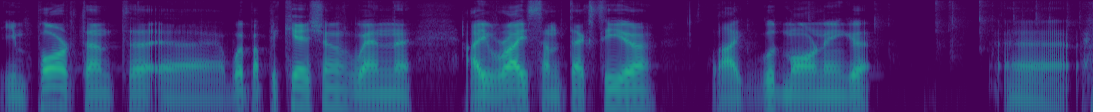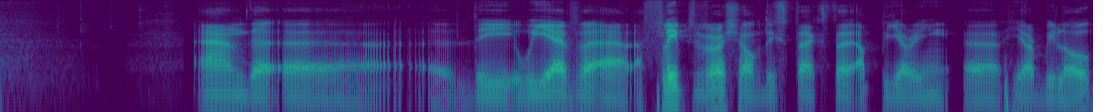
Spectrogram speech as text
important web application when I write some text here like good morning uh, and uh, uh, the we have a, a, flipped version of this text appearing here below.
